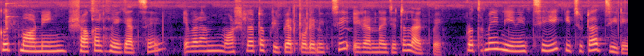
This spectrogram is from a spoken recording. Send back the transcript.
গুড মর্নিং, সকাল হয়ে গেছে। এবার আমি মশলাটা প্রিপেয়ার করে নিচ্ছি, এই রান্নায় যেটা লাগবে। প্রথমেই নিয়ে নিচ্ছি কিছুটা জিরে।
